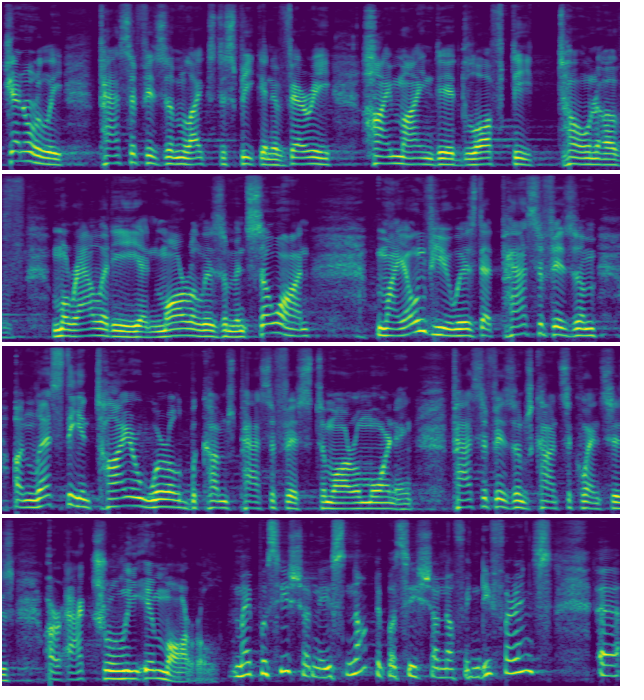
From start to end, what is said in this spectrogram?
Generally, pacifism likes to speak in a very high-minded, lofty tone of morality and moralism and so on. My own view is that pacifism, unless the entire world becomes pacifist tomorrow morning, pacifism's consequences are actually immoral. My position is not the position of indifference. Uh,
